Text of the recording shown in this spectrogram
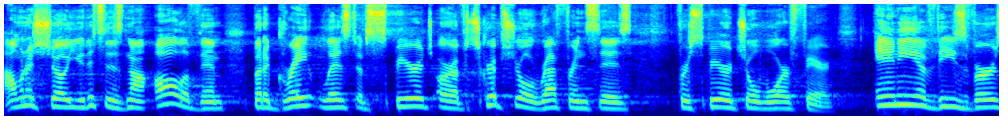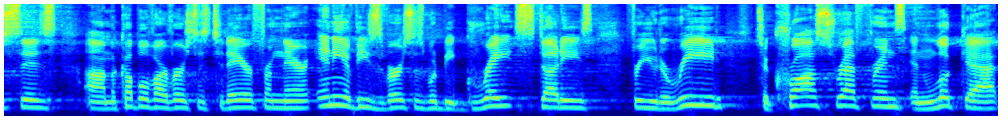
I want to show you this is not all of them, but a great list of spirit or of scriptural references for spiritual warfare. Any of these verses, um, a couple of our verses today are from there. Any of these verses would be great studies for you to read, to cross reference, and look at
